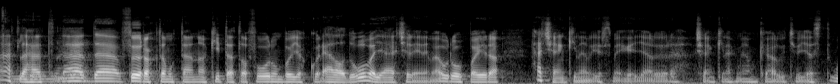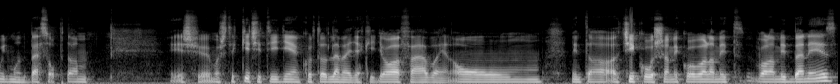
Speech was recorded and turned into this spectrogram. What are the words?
Hát lehet, lehet, de fölraktam utána a kitet a fórumba, hogy akkor eladó, vagy elcserélném európaira. Hát senki nem írt még egyelőre, senkinek nem kell, úgyhogy ezt úgymond beszoptam és most egy kicsit így ilyenkor tudod, lemegyek így alfába, ilyen om, mint a csikós, amikor valamit, valamit benéz,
